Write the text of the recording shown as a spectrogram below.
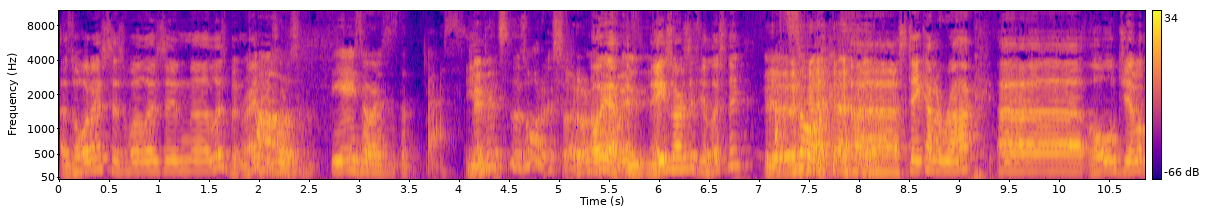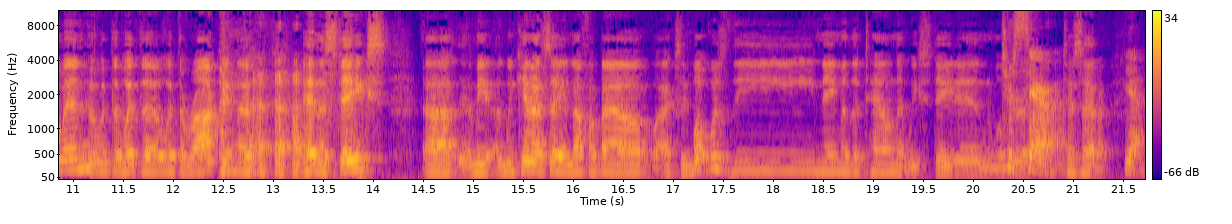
Azores as well as in uh, Lisbon, right? Oh, the Azores is the best. Maybe it's the Azores. I don't know. Oh yeah, But if, you- Azores if you're listening. Azores. Uh, steak on a rock, uh, old gentleman who with the with the with the rock and the and the steaks. Uh, I mean, we cannot say enough about. well, Actually, what was the name of the town that we stayed in? When Terceira. We Terceira. Yeah.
